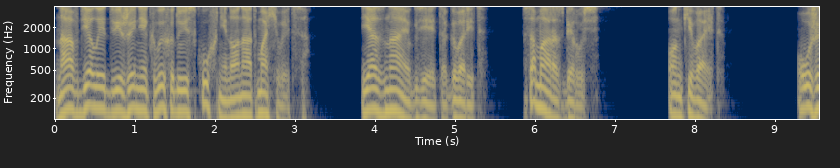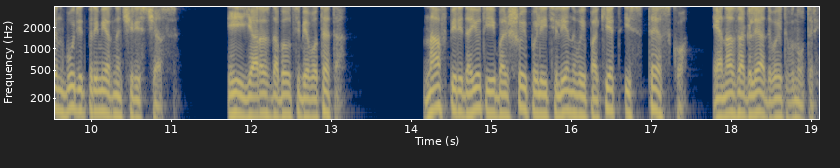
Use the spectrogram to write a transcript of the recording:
Нав делает движение к выходу из кухни, но она отмахивается. «Я знаю, где это», — говорит. «Сама разберусь». Он кивает. «Ужин будет примерно через час. И я раздобыл тебе вот это». Нав передает ей большой полиэтиленовый пакет из Теско, и она заглядывает внутрь.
